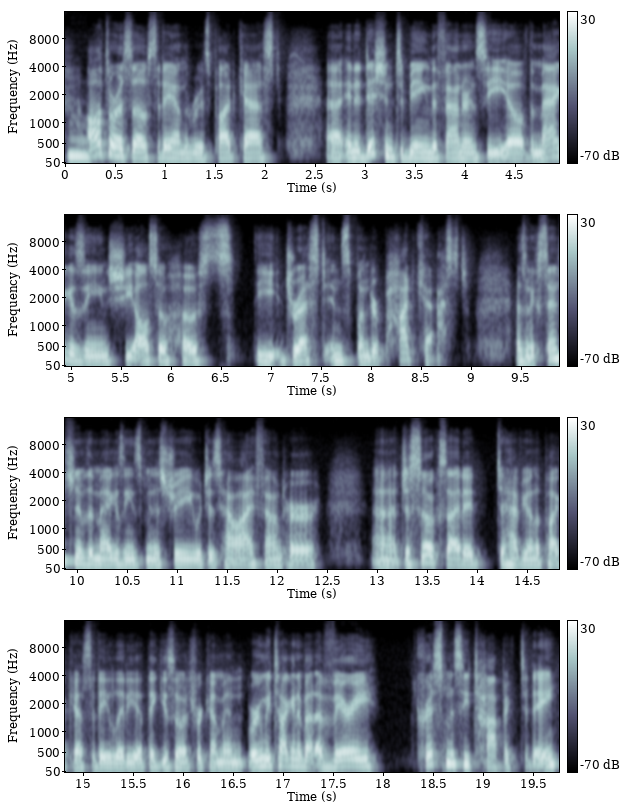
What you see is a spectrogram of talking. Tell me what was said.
mm. all to ourselves today on the Roots podcast. Uh, in addition to being the founder and CEO of the magazine, she also hosts the Dressed in Splendor podcast as an extension of the magazine's ministry, which is how I found her. Uh, just so excited to have you on the podcast today, Lydia. Thank you so much for coming. We're going to be talking about a very Christmassy topic today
